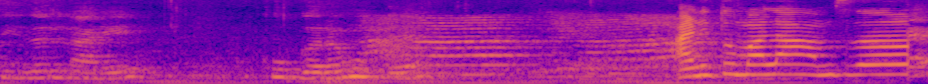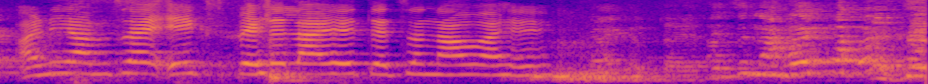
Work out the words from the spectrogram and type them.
सीझन आहे. खूप गरम होते आणि तुम्हाला आमचं आणि आमचं एक स्पेशल आहे त्याचं नाव आहे त्याचं नाव आहे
